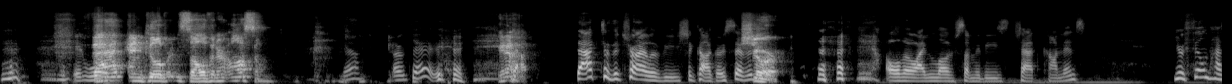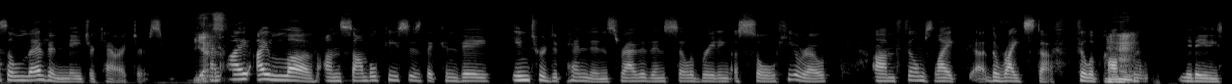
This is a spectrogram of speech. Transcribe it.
that and Gilbert and Sullivan are awesome. Yeah. Okay. Yeah. Now, back to the trial of the Chicago Seven. Sure. Although I love some of these chat comments. Your film has 11 major characters. Yes. And I, I love ensemble pieces that convey interdependence rather than celebrating a sole hero. Um, films like uh, The Right Stuff, Philip mm-hmm. Kaufman, mm-hmm. mid 80s.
